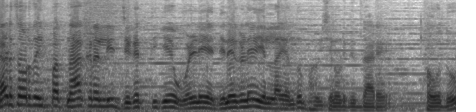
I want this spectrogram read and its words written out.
ಎರಡ್ ಸಾವಿರದ ಇಪ್ಪತ್ನಾಲ್ಕರಲ್ಲಿ ಜಗತ್ತಿಗೆ ಒಳ್ಳೆಯ ದಿನಗಳೇ ಇಲ್ಲ ಎಂದು ಭವಿಷ್ಯ ನುಡಿದಿದ್ದಾರೆ. ಹೌದು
